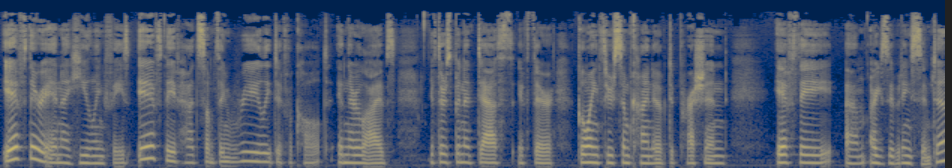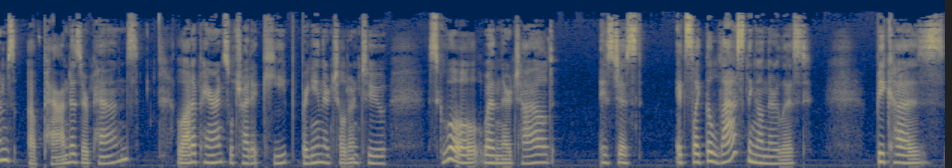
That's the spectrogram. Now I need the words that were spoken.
if they're in a healing phase, if they've had something really difficult in their lives, if there's been a death, if they're going through some kind of depression, if they um, are exhibiting symptoms of pandas or pans, a lot of parents will try to keep bringing their children to school when their child is just, it's like the last thing on their list because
